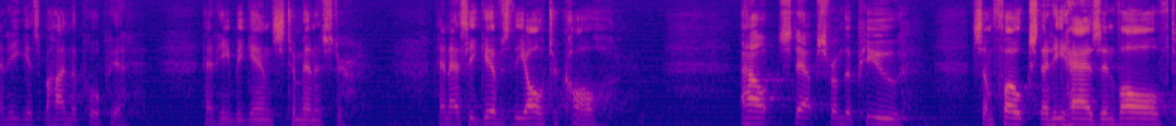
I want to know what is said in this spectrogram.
And he gets behind the pulpit and he begins to minister. And as he gives the altar call, out steps from the pew some folks that he has involved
